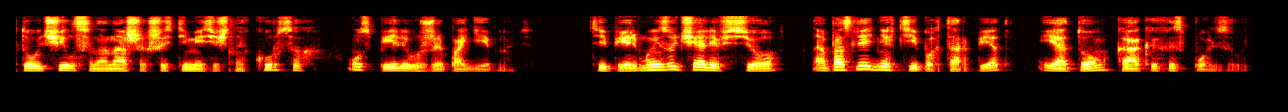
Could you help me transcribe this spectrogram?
кто учился на наших шестимесячных курсах, успели уже погибнуть. Теперь мы изучали все о последних типах торпед и о том, как их использовать.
